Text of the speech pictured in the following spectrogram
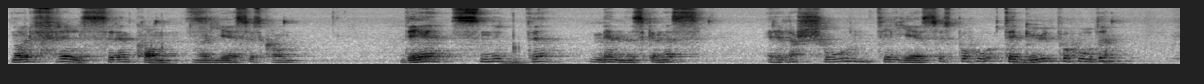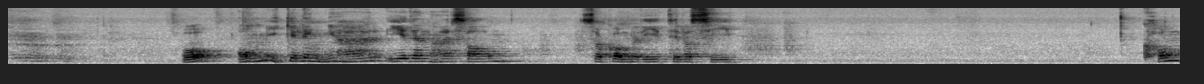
når Frelseren kom, når Jesus kom, det snudde menneskenes relasjon til, Jesus på, til Gud på hodet. Og om ikke lenge her i denne salen så kommer vi til å si Kom,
